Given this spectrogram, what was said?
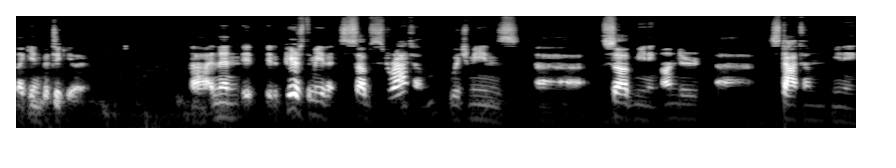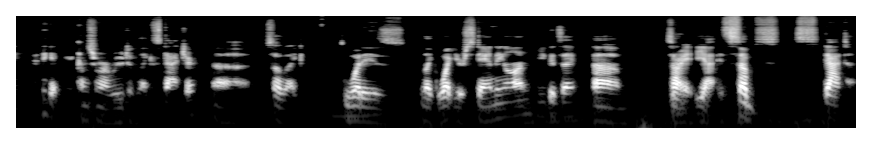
like in particular. Uh, and then it, it appears to me that substratum, which means uh, sub meaning under, uh, statum meaning, I think it, it, comes from a root of like stature. Uh, so like what is, like what you're standing on, you could say. Um, sorry, yeah, it's substratum,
